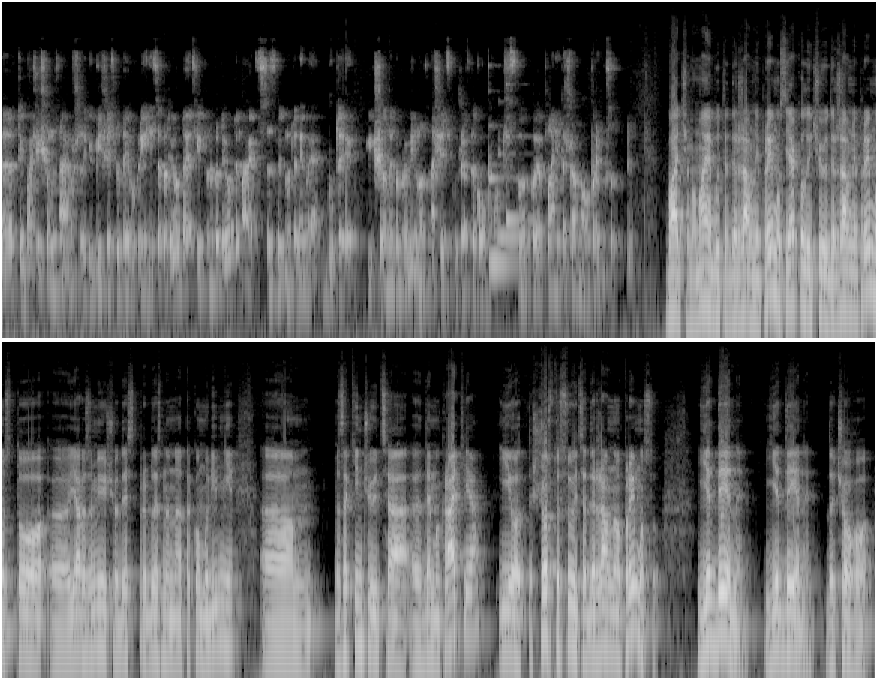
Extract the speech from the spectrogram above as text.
Е, Тим паче, що ми знаємо, що таки більшість людей в Україні це патріоти, а ті, хто не патріоти, мають все звикнути ними бути. Якщо не добровільно, значить вже в такому плані державного примусу. Бачимо, має бути державний примус. Я коли чую державний примус, то е, я розумію, що десь приблизно на такому рівні е, закінчується демократія. І от що стосується державного примусу, єдине, єдине, до чого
